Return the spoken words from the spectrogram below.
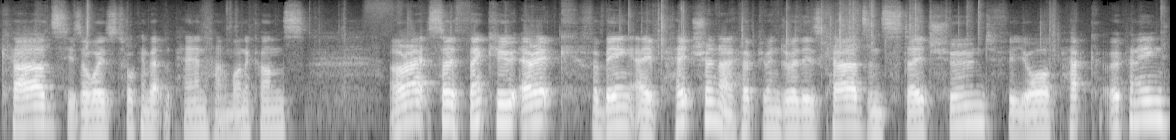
cards. He's always talking about the Panharmonicons. Alright, so thank you Eric for being a patron. I hope you enjoy these cards and stay tuned for your pack opening.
